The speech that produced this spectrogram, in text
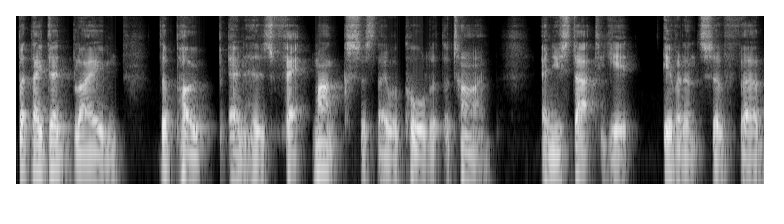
But they did blame the Pope and his fat monks, as they were called at the time. And you start to get evidence of uh,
